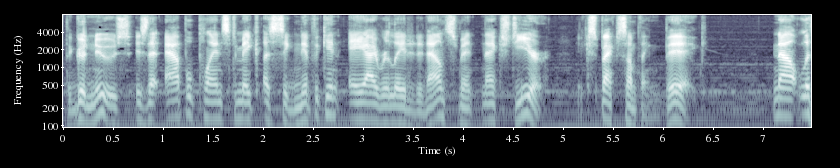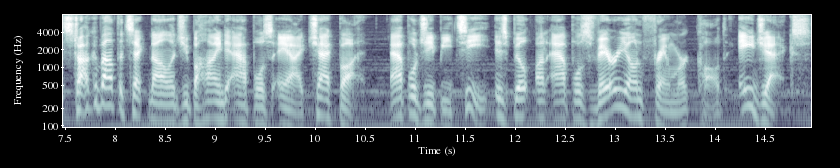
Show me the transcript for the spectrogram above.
The good news is that Apple plans to make a significant AI-related announcement next year. Expect something big. Now, let's talk about the technology behind Apple's AI chatbot. Apple GPT is built on Apple's very own framework called AJAX.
